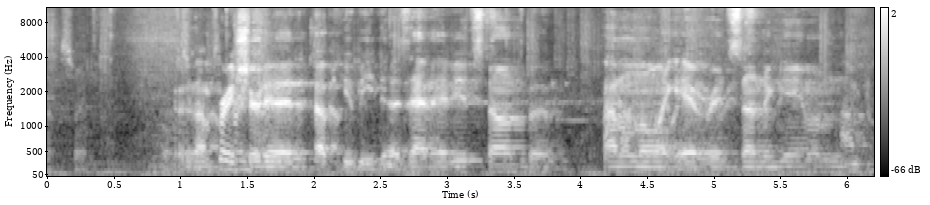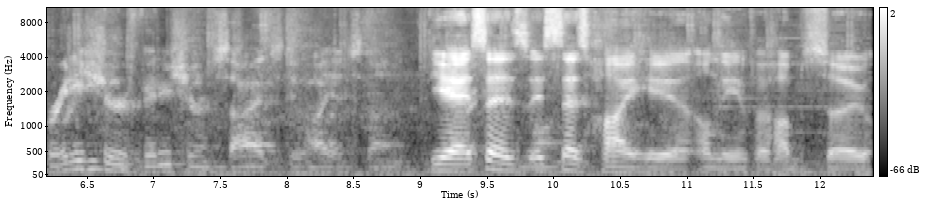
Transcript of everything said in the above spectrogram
That's right. Because I'm pretty sure that the top QB does have heavy hit stun, but I don't know like every hit stun the game. I'm, I'm pretty sure finisher and sides do high hit stun. Yeah, it Correct me if says it says high here on the info hub, so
